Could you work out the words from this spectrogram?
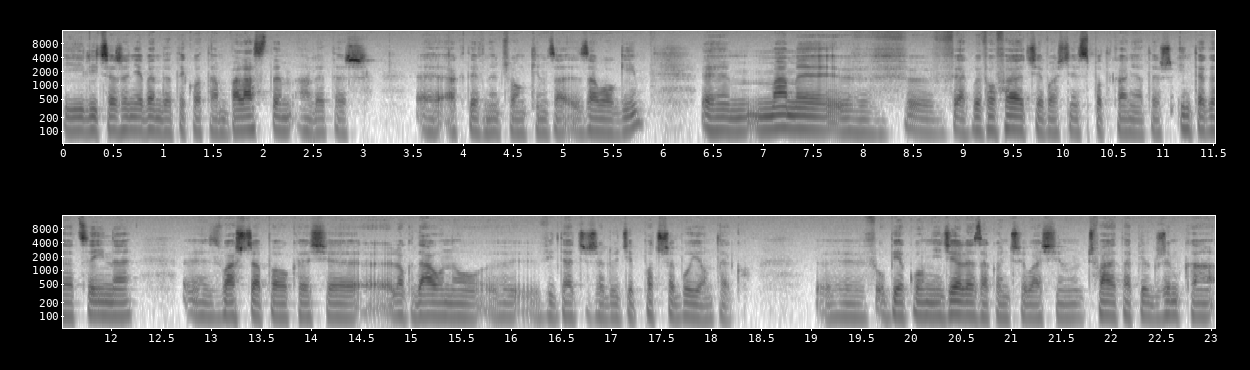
i liczę, że nie będę tylko tam balastem, ale też aktywnym członkiem za, załogi. Mamy w, w, jakby w ofercie właśnie spotkania też integracyjne, y, zwłaszcza po okresie e, lockdownu y, widać, że ludzie potrzebują tego. W ubiegłą niedzielę zakończyła się czwarta pielgrzymka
